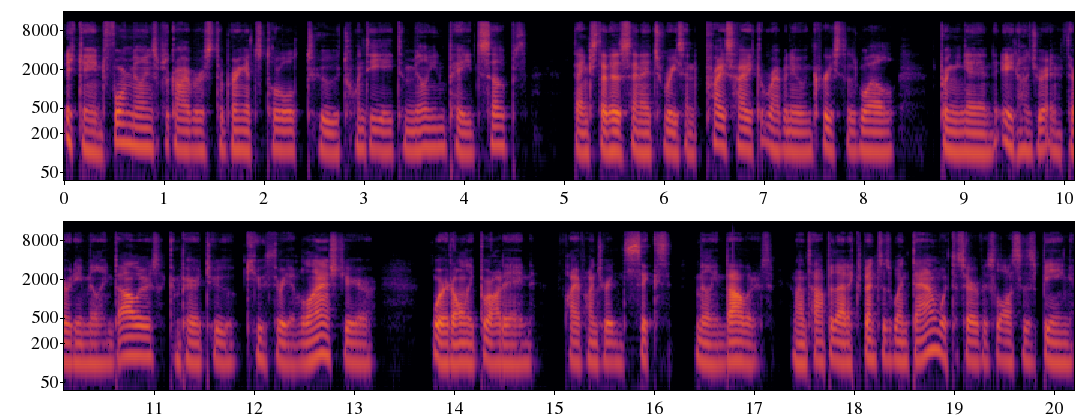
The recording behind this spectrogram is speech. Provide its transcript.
It gained 4 million subscribers to bring its total to 28 million paid subs. Thanks to this and its recent price hike, revenue increased as well, bringing in $830 million compared to Q3 of last year, where it only brought in $506 million. And on top of that, expenses went down, with the service losses being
